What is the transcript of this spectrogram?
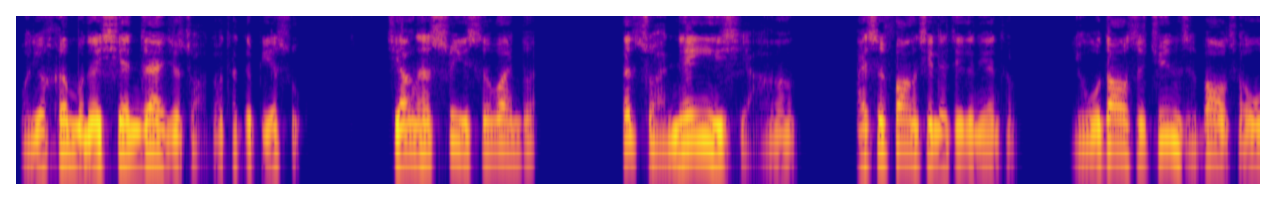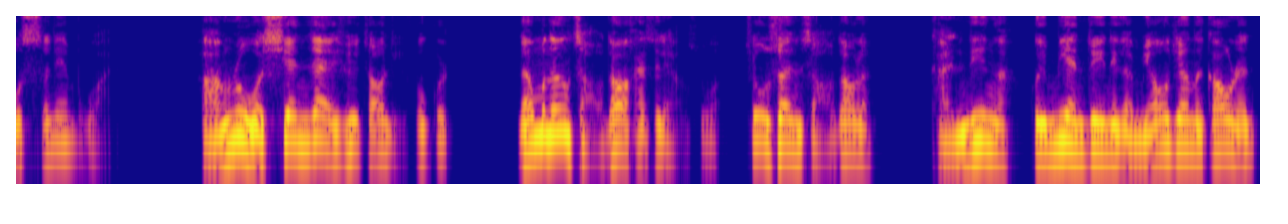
我就恨不得现在就找到他的别墅，将他碎尸万段。可转念一想，还是放弃了这个念头。有道是君子报仇，十年不晚。倘若我现在去找李富贵，能不能找到还是两说。就算找到了，肯定啊会面对那个苗疆的高人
